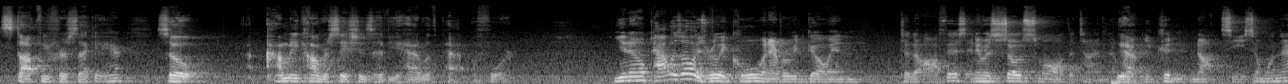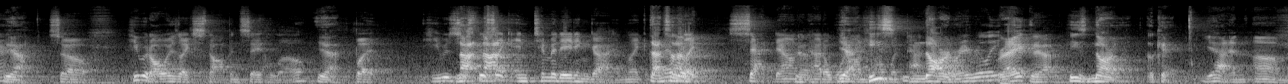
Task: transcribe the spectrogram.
stop you for a second here? So, how many conversations have you had with Pat before? You know, Pat was always really cool whenever we'd go in to the office, and it was so small at the time that Yeah. like, you couldn't not see someone there. Yeah. So he would always like stop and say hello. Yeah. But he was just Not- this not- like intimidating guy, and like That's I never what I'm- like sat down Yeah. and had a one Yeah, on he's one with Pat gnarly, Tenore, really. right? Yeah. he's gnarly. Okay, Yeah, and um,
